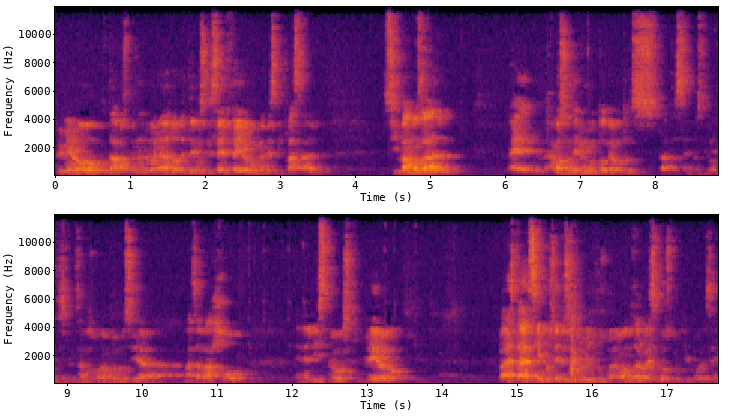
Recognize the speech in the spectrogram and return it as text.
primero estábamos pensando, bueno, ¿a dónde tenemos que hacer el failover una vez que pasa algo? Si vamos al... Eh, Amazon tiene un montón de otros data centers, entonces pensamos, bueno, podemos ir a, más abajo en el East Coast, pero para estar 100% seguros, bueno, vamos al West Coast porque puede ser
